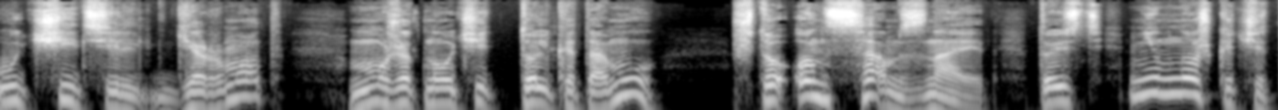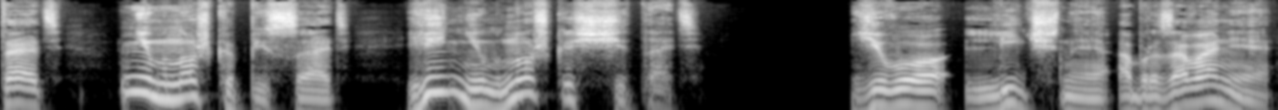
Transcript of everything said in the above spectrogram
учитель Гермот может научить только тому, что он сам знает, то есть немножко читать, немножко писать и немножко считать. Его личное образование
